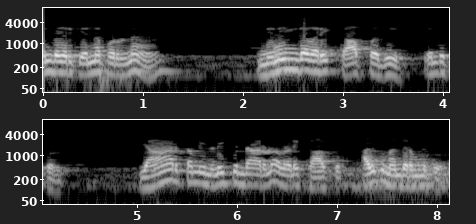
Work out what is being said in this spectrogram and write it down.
என்பதற்கு என்ன பொருள்னா நினைந்தவரை காப்பது என்று பொருள். யார் தம்மை நினைக்கின்றார்களோ அவர்களை காக்கும். அதுக்கு மந்திரம்னு பேர்.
